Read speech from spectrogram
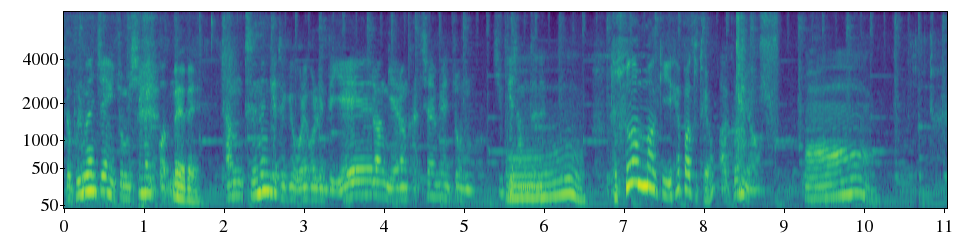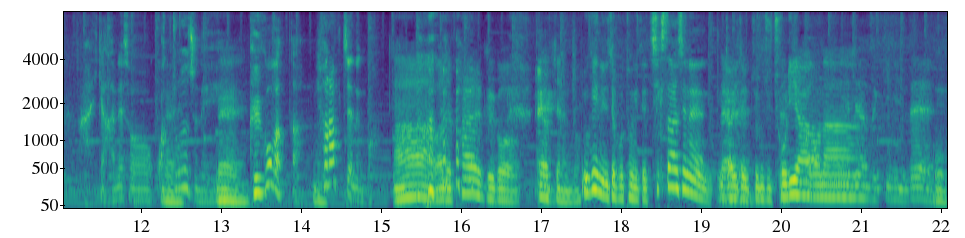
저 불면증이 좀 심했거든요. 네네. 잠 드는 게 되게 오래 걸리는데 얘랑 얘랑 같이 하면 좀 쉽게 잠드는. 저손 안마기 해봐도 돼요? 아 그럼요. 어. 아 이게 안에서 꽉 네. 조여주네. 네. 그거 같다. 네. 혈압 재는 거. 아 맞아요. 팔 그거 네. 헤어지는 거. 여기는 이제 보통 이제 식사하시는 그러니까 네. 이제 좀에 조리하거나 대한 느낌인데 네.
